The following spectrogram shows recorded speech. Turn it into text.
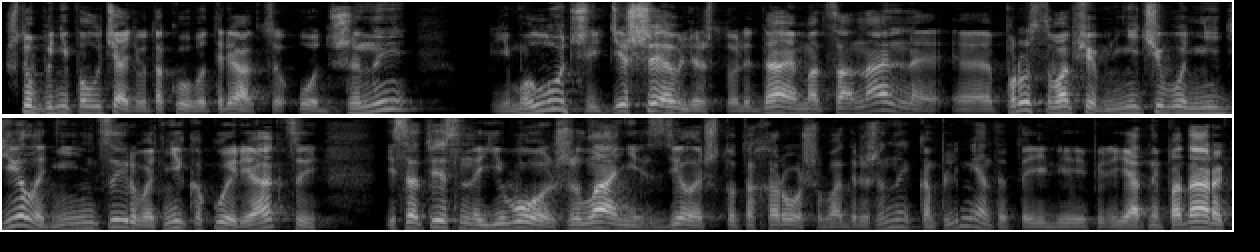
Чтобы не получать вот такую вот реакцию от жены, ему лучше, дешевле, что ли, да, эмоционально, э, просто вообще ничего не делать, не инициировать никакой реакции, и, соответственно, его желание сделать что-то хорошего от жены, комплимент это или приятный подарок,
